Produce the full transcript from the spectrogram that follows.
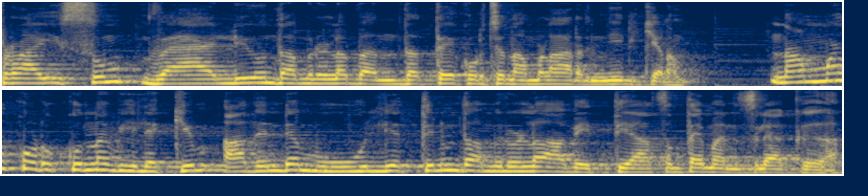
പ്രൈസും വാല്യൂവും തമ്മിലുള്ള ബന്ധത്തെക്കുറിച്ച് നമ്മൾ അറിഞ്ഞിരിക്കണം. നമ്മൾ കൊടുക്കുന്ന വിലയ്ക്കും അതിന്റെ മൂല്യത്തിനും തമ്മിലുള്ള ആ വ്യത്യാസത്തെ മനസ്സിലാക്കുക.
